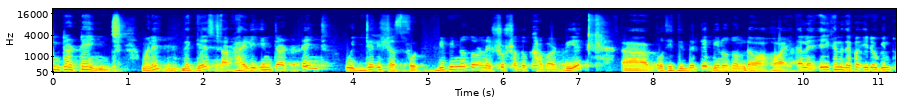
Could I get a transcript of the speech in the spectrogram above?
entertained মানে the guest are highly entertained with delicious food বিভিন্ন ধরনের সুস্বাদু খাবার দিয়ে অতিথিদেরকে বিনোদন দেওয়া হয়। তাহলে এইখানে দেখো, এটাও কিন্তু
